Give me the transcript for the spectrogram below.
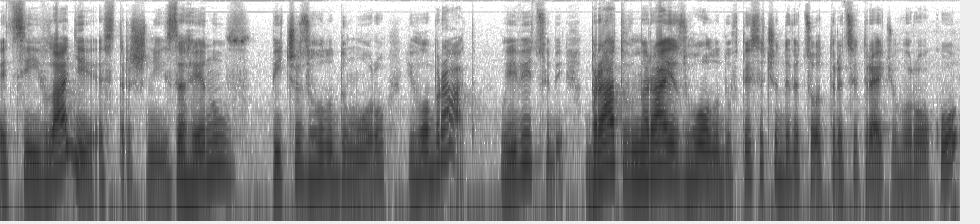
е, цій владі страшній, загинув під час голодомору його брат. Уявіть собі, брат вмирає з голоду в 1933 року,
